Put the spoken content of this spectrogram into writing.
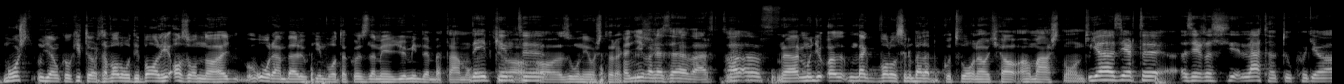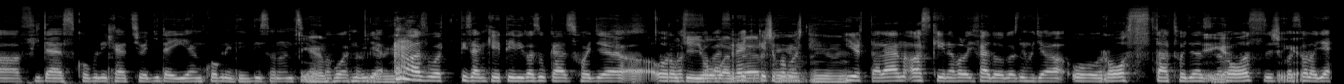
Most, ugye amikor kitört a valódi balhé, azonnal egy órán belül kim volt a közlemény, hogy ő mindenbe támogatja a, az uniós Hát törekvést. nyilván ez elvárt. A, a, Na, Mondjuk meg valószínűleg belebukott volna, hogyha ha mást mond. ugye azért, azért azt láthattuk, hogy hogy a Fidesz kommunikáció egy ideig ilyen kognitív diszonanciában volt, mert ugye Igen, az volt 12 évig az ukáz, hogy orosz szavát rejtjük, és akkor igen, most igen, hirtelen azt kéne valahogy feldolgozni, hogy a ó, rossz, tehát hogy az Igen, rossz, és akkor igen. azt valahogy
